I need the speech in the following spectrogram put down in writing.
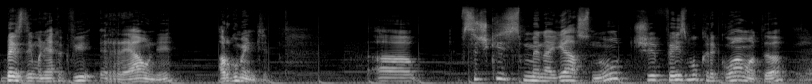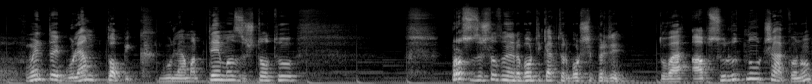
без да има някакви реални аргументи. А, всички сме наясно, че Facebook рекламата в момента е голям топик, голяма тема, защото Просто защото не работи както работеше преди. Това е абсолютно очаквано.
